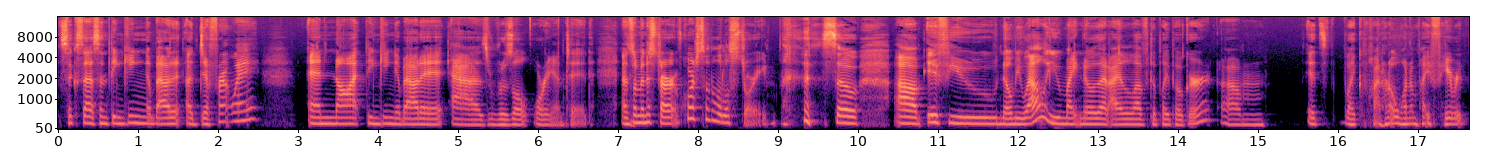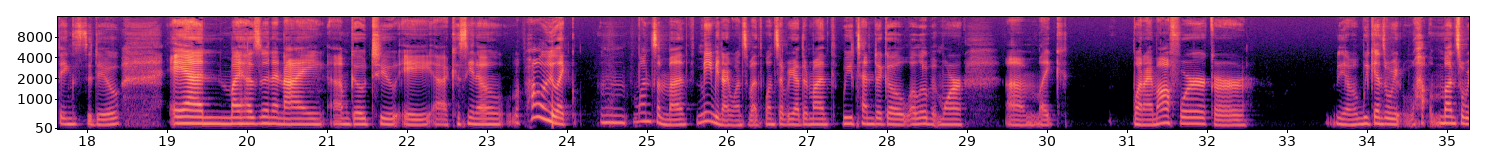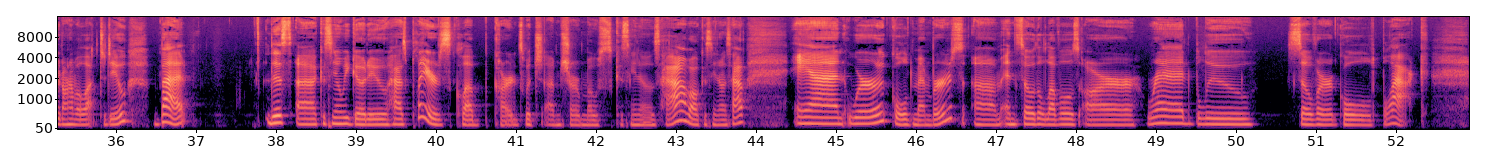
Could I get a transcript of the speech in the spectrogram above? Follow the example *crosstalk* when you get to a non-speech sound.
success and thinking about it a different way and not thinking about it as result oriented. And so I'm going to start, of course, with a little story. *laughs* so, um, if you know me well, you might know that I love to play poker. Um, it's like, *laughs* I don't know, one of my favorite things to do. And my husband and I um, go to a uh, casino probably like mm, once a month, maybe not once a month, once every other month. We tend to go a little bit more um, like when I'm off work or you know weekends where we months where we don't have a lot to do but this uh, casino we go to has players club cards which i'm sure most casinos have all casinos have and we're gold members. Um, and so the levels are red, blue, silver, gold, black.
